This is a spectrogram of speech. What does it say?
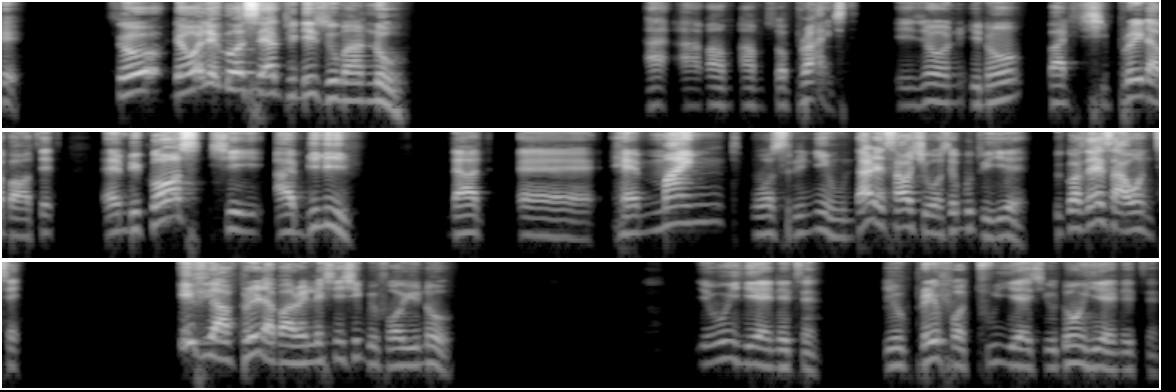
so the Holy Ghost said to this woman, No. I, I'm, I'm surprised. You know, you know, but she prayed about it. And because she, I believe that uh, her mind was renewed, that is how she was able to hear. Because that's I want to say. If you have prayed about relationship before, you know, you won't hear anything. You pray for two years, you don't hear anything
